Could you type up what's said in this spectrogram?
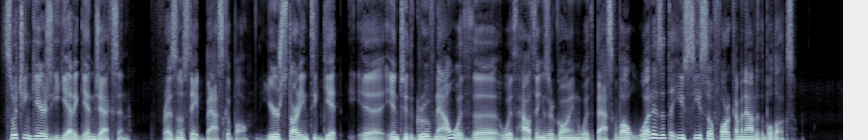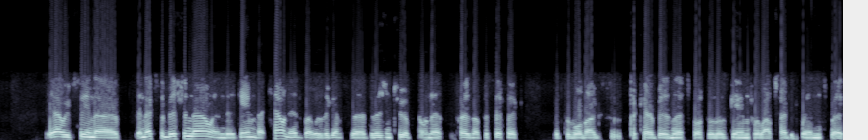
Switching gears yet again, Jackson. Fresno State basketball. You're starting to get uh, into the groove now with uh, with how things are going with basketball. What is it that you see so far coming out of the Bulldogs? Yeah, we've seen uh, an exhibition now and a game that counted, but was against the Division Two opponent, Fresno Pacific, which the Bulldogs took care of business. Both of those games were lopsided wins, but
